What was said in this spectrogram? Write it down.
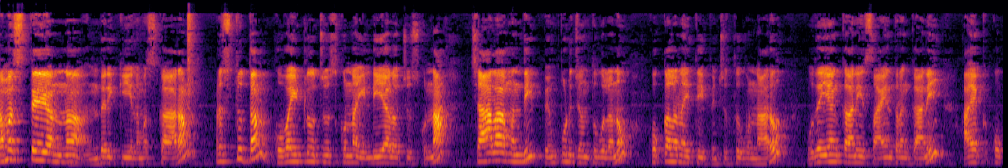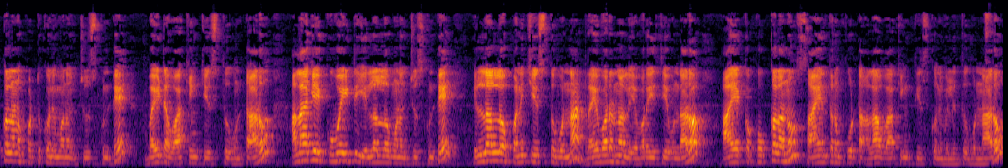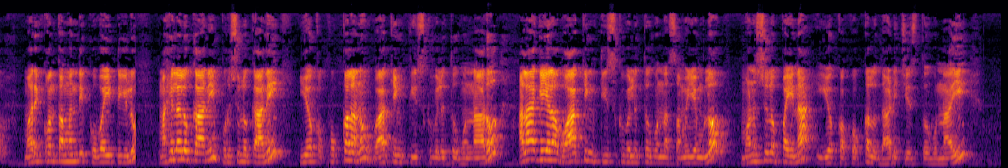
నమస్తే అన్న అందరికీ నమస్కారం. ప్రస్తుతం కువైట్లో చూసుకున్న ఇండియాలో చూసుకున్న చాలా మంది పెంపుడు జంతువులను కుక్కలనైతే పెంచుతూ ఉన్నారు. ఉదయం కానీ సాయంత్రం కానీ ఆ యొక్క కుక్కలను పట్టుకొని మనం చూసుకుంటే బయట వాకింగ్ చేస్తూ ఉంటారు. అలాగే కువైట్ ఇళ్ళలో మనం చూసుకుంటే ఇళ్ళలో పనిచేస్తూ ఉన్న డ్రైవర్ అన్నలు ఎవరైతే ఉన్నారో ఆ యొక్క కుక్కలను సాయంత్రం పూట అలా వాకింగ్ తీసుకుని వెళుతూ ఉన్నారు. మరికొంతమంది కువైటీలు మహిళలు కానీ పురుషులు కానీ ఈ యొక్క కుక్కలను వాకింగ్ తీసుకువెళుతూ ఉన్నారు. అలాగే ఇలా వాకింగ్ తీసుకువెళుతూ ఉన్న సమయంలో మనుషుల పైన ఈ యొక్క కుక్కలు దాడి చేస్తూ ఉన్నాయి.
